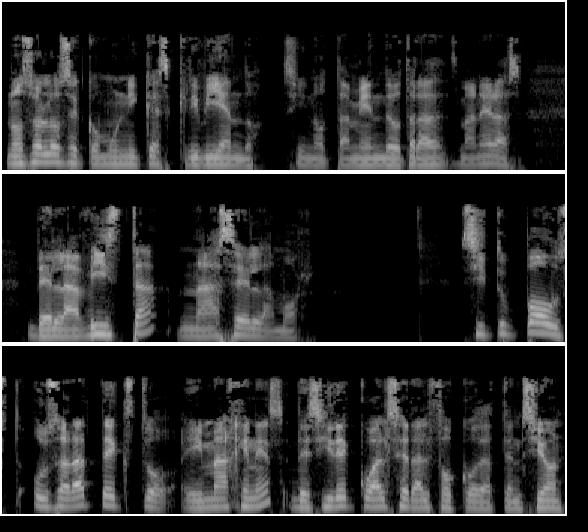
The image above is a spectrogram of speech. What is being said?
No solo se comunica escribiendo, sino también de otras maneras. De la vista nace el amor. Si tu post usará texto e imágenes, decide cuál será el foco de atención.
